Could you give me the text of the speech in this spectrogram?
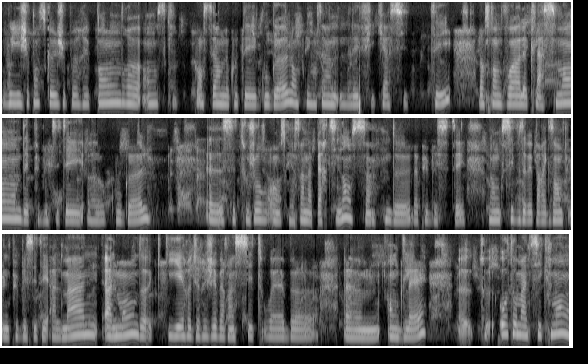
oui, je pense que je peux répondre en ce qui concerne le côté Google, en ce qui concerne l'efficacité Lorsqu'on voit le classement des publicités euh, Google, euh, c'est toujours en ce qui concerne la pertinence de la publicité. Donc, si vous avez par exemple une publicité allemande qui est redirigée vers un site web euh, anglais, automatiquement,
